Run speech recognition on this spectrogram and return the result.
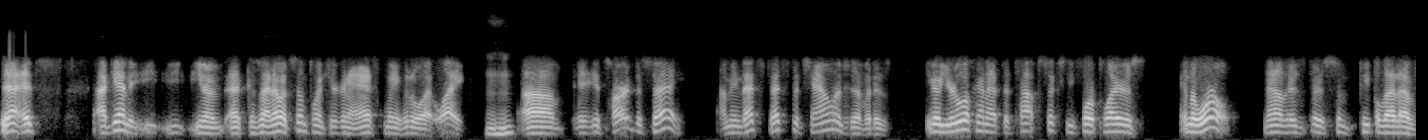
Yeah, it's again, you, you know, because uh, I know at some point you're going to ask me who do I like. Mm-hmm. Um, it, it's hard to say. I mean, that's that's the challenge of it. Is you know you're looking at the top 64 players in the world. Now there's there's some people that have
